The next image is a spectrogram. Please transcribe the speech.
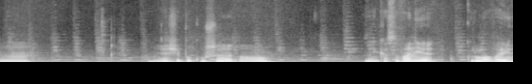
Mm. No ja się pokuszę o zainkasowanie królowej.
